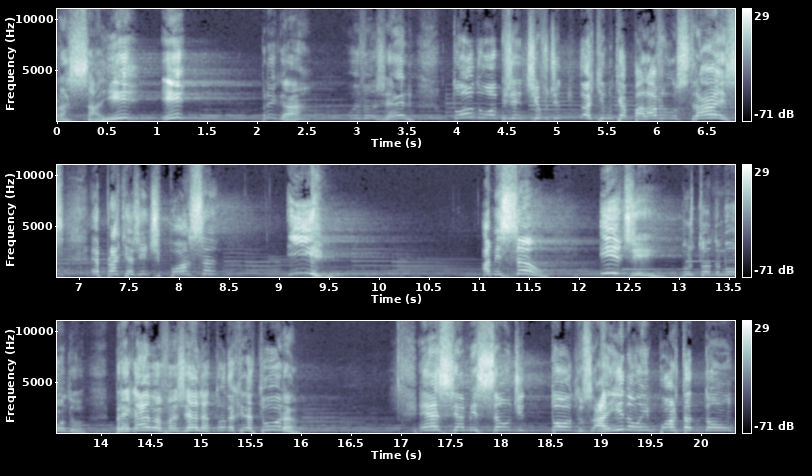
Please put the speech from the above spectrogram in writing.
para sair e pregar o Evangelho. Todo o objetivo de tudo aquilo que a palavra nos traz é para que a gente possa ir. A missão Ide por todo mundo, pregai o evangelho a toda criatura. Essa é a missão de todos. Aí não importa dom,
